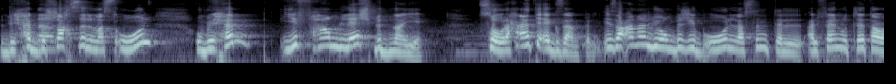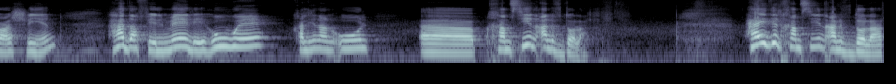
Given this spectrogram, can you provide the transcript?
بيحب هذا- الشخص المسؤول وبيحب يفهم ليش بدنا إياه. so, رح أعطي example إذا أنا اليوم بجي بقول لسنة ال 2023 هدفي المالي هو خلينا نقول آه 50 ألف دولار. هيدي ال 50 ألف دولار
